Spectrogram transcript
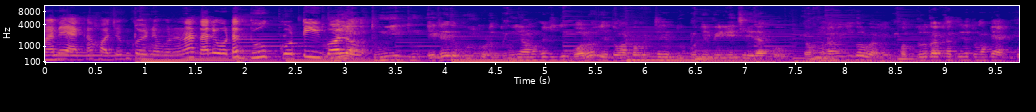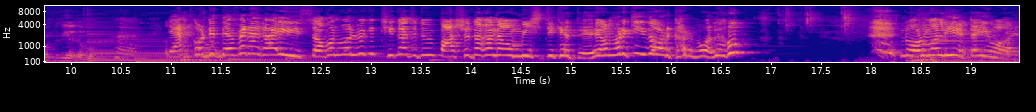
মানে একা হজম করে নেব না। তাহলে ওটা দু কোটি বলো। তুমি এটাই তো ভুল করো। তুমি আমাকে যদি বলো যে তোমার পকেট থেকে দু কোটি বেরিয়েছে এই দেখো তখন আমি কি করব? আমি ভদ্রতার খাতিরে তোমাকে এক কোটি দিয়ে দেবো। হ্যাঁ। এক কোটি দেবে না গাইস তখন বলবে কি ঠিক আছে তুমি পাঁচশো টাকা নাও মিষ্টি খেতে। আমার কি দরকার বলো? নর্মালি এটাই হয়।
